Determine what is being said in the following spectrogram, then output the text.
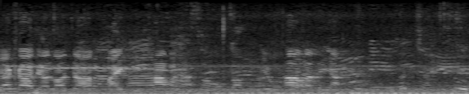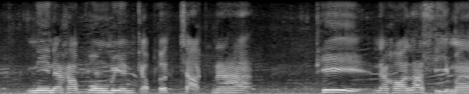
แล้วก็เดี๋ยวเราจะไปกินข้าวกันนะหิวข้าวกันหรือยังนี่นะครับวงเวียนกับรถจักรนะฮะที่นครราชสีมา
